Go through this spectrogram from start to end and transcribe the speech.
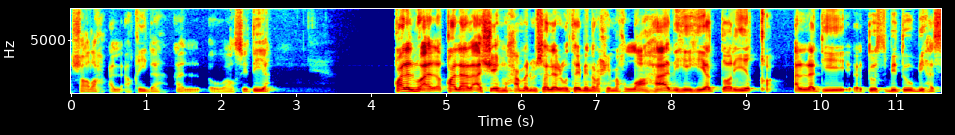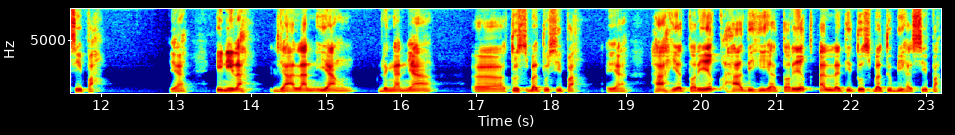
شرح العقيدة الواسطية قال قال الشيخ محمد بن صالح العثيمين رحمه الله هذه هي الطريق التي تثبت بها الصفة ya inilah jalan yang dengannya uh, tusbatu sifah ya hahya tariq hadhihi tariq allati tusbatu biha sifah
